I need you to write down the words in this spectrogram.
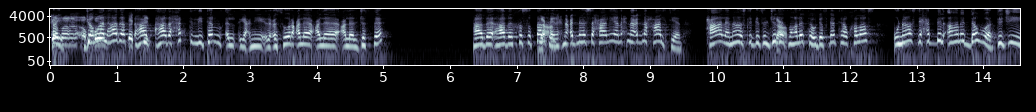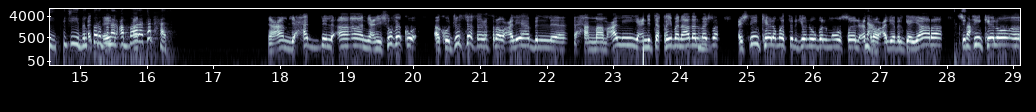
طيب كما جمال قلت هذا. هذا حتى اللي تم يعني العثور على على على الجثة هذا هذا يخص الطرفين نعم. إحنا عندنا هسه حاليا إحنا عندنا حالتين حالة ناس لقت الجثث نعم. مالتها ودفنتها وخلاص وناس لحد الآن تدور تجي تجي بالقرب من العبارة تبحث نعم لحد الآن يعني شوف أكو اكو جثة عثروا عليها بالحمام علي يعني تقريبا هذا المجرى 20 كيلو متر جنوب الموصل عثروا نعم. عليها بالقيارة صح. 60 كيلو آه،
